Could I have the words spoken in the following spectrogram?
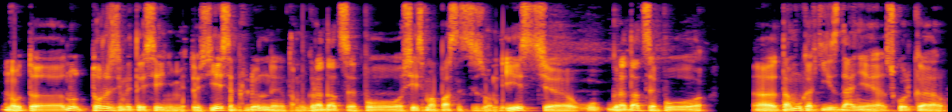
Ну, Вот, э, ну, тоже с землетрясениями. То есть есть определенная там, градация по сейсмоопасности зон. Есть э, градация по э, тому, какие здания, сколько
